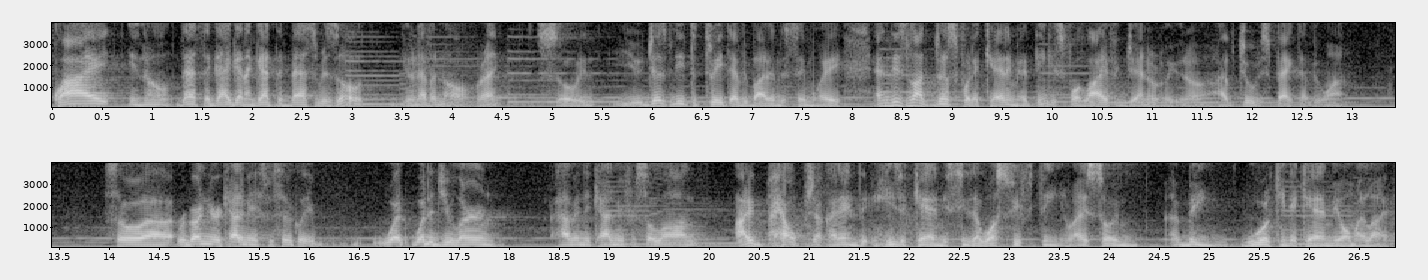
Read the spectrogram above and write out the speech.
quiet, you know, that's the guy gonna get the best result. You never know, right? So you just need to treat everybody in the same way. And this is not just for the academy, I think it's for life in general, you know, I have to respect everyone. So uh, regarding your academy specifically, what, what did you learn having the academy for so long? I helped Jacaré in his academy since I was 15, right? So I've been working the academy all my life.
